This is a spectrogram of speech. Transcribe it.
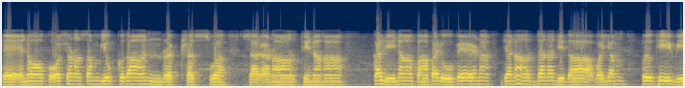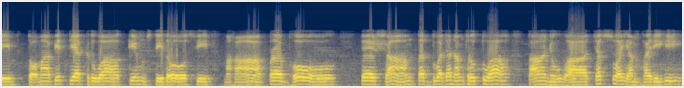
तेनोपोषणसंयुक्तान् रक्षस्व शरणार्थिनः। कलिना पापरूपेण जनार्दनजिदा वयम् पृथिवीं त्वमपि त्यक्त्वा किं स्थितोऽसि महाप्रभो? तेषां तद्वचनं श्रुत्वा तानुवाच स्वयं हरिः।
